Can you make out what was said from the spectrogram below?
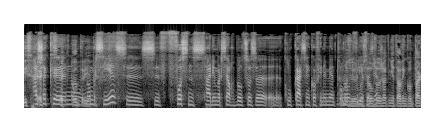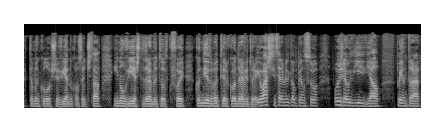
Isso é Acha é, que, é que não, não, merecia? Se, se fosse necessário Marcelo Rebelo de Sousa uh, colocar-se em confinamento, não, não deveria Marcelo fazer? Marcelo já tinha estado em contacto também com o Lobo Xavier no Conselho de Estado e não vi este drama todo que foi quando ia debater com o André Ventura. Eu acho sinceramente que ele pensou hoje é o dia ideal para entrar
